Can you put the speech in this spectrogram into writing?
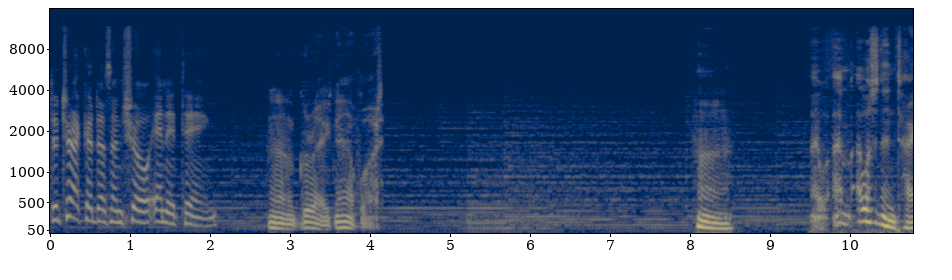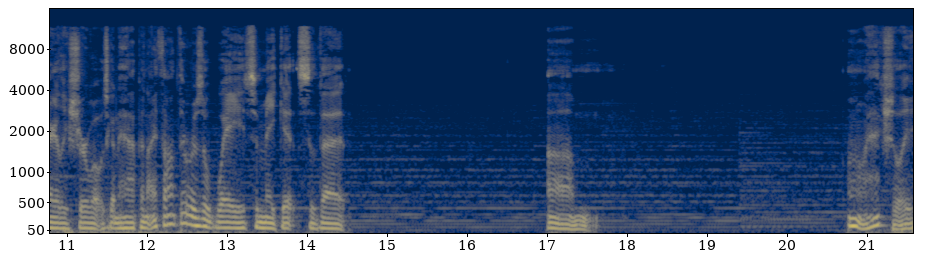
The tracker doesn't show anything. Oh, great. Now what? Huh. I, I'm, I wasn't entirely sure what was going to happen. I thought there was a way to make it so that. Um. Oh, actually.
